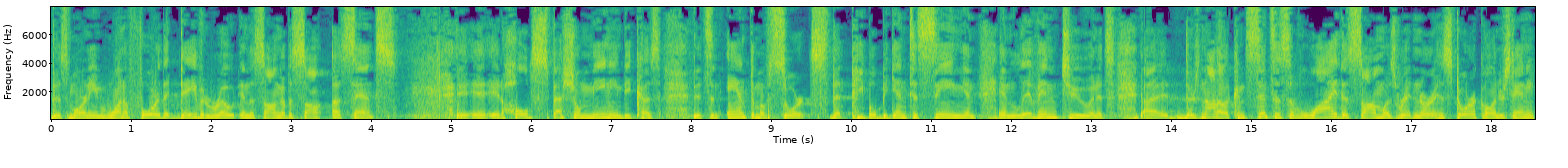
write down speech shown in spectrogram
this morning, one of four that David wrote in the Song of Ascents, it, it, holds special meaning because it's an anthem of sorts that people begin to sing and, and live into. And it's, uh, there's not a consensus of why this psalm was written or a historical understanding,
